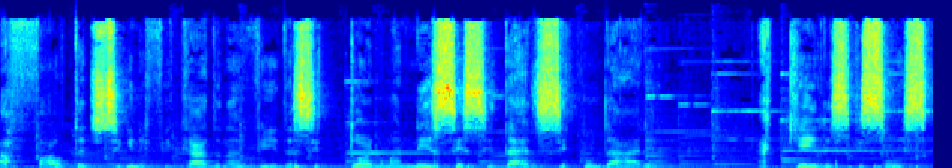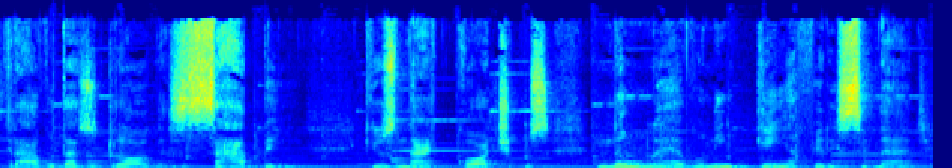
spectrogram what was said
A falta de significado na vida se torna uma necessidade secundária. Aqueles que são escravos das drogas sabem que os narcóticos não levam ninguém à felicidade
